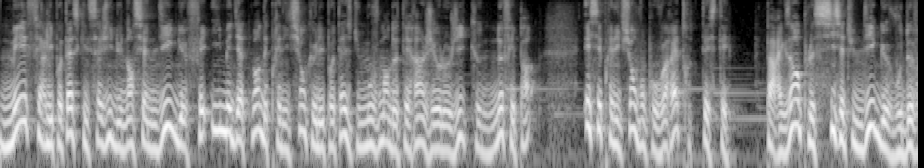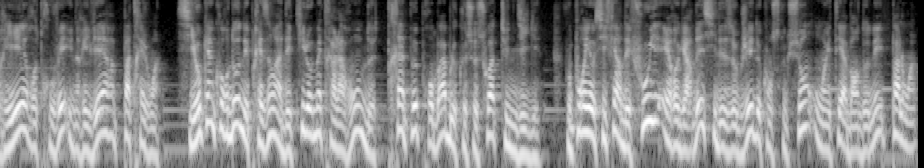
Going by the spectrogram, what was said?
Mais faire l'hypothèse qu'il s'agit d'une ancienne digue fait immédiatement des prédictions que l'hypothèse du mouvement de terrain géologique ne fait pas, et ces prédictions vont pouvoir être testées. Par exemple, si c'est une digue, vous devriez retrouver une rivière pas très loin. Si aucun cours d'eau n'est présent à des kilomètres à la ronde, très peu probable que ce soit une digue. Vous pourriez aussi faire des fouilles et regarder si des objets de construction ont été abandonnés pas loin.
